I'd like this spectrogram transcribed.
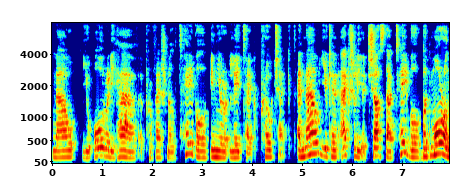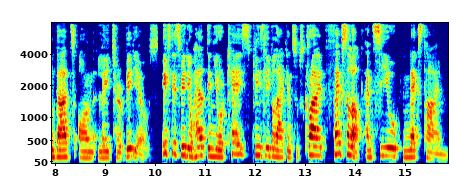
now you already have a professional table in your LaTeX project. And now you can actually adjust that table, but more on that on later videos. If this video helped in your case, please leave a like and subscribe. Thanks a lot and see you next time.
